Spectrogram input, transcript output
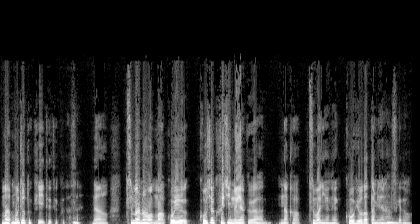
まあ、もうちょっと聞いててください。うんで、あの、妻の、まあ、こういう公爵夫人の役が、なんか、妻にはね、好評だったみたいなんですけど、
